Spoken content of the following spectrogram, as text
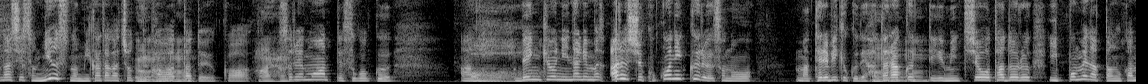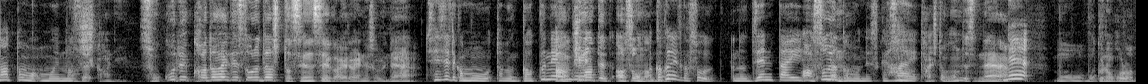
だしそのニュースの見方がちょっと変わったというか、うんうんうん。はいはい。それもあってすごくああのー。勉強になります。ある種ここに来るそのまあ、テレビ局で働くっていう道をたどる一歩目だったのかなとも思います。確かに。そこで課題でそれ出した先生が偉いねそれね。先生とかもう多分学年であ決まってあそうなんだ。学年とかそうあの全体だあそうなんだ。と思うんですけど、はい。大したもんですね。ね。もう僕の頃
